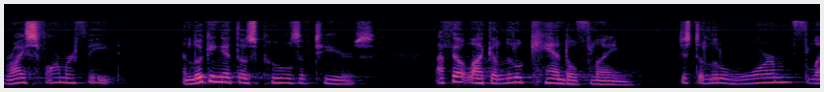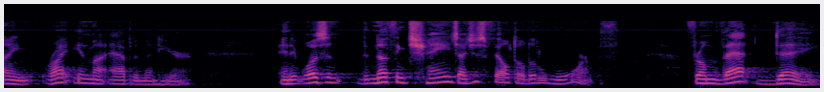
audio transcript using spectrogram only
rice farmer feet and looking at those pools of tears, I felt like a little candle flame, just a little warm flame right in my abdomen here. And it wasn't, nothing changed. I just felt a little warmth. From that day,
